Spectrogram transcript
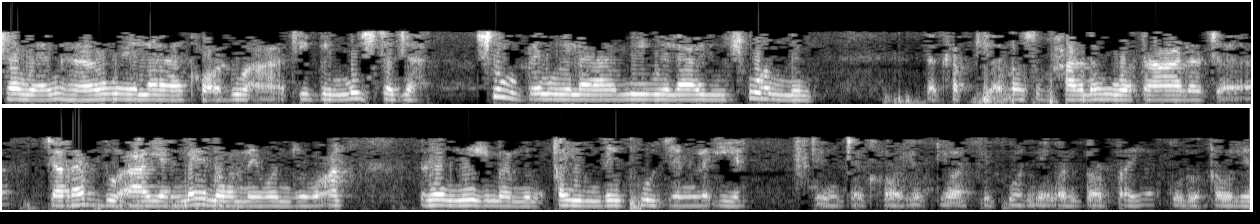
แสวงหาเวลาขอดุอาที่เป็นมุสตจัด ซึ่งเป็นเวลามีเวลาอยู่ช่วงหนึ่งนะครับที่อัลลอฮฺ سبحانه และ تعالى จะจะรับดุอาอย่างแน่นอนในวันจุมอาเรื่องนี้อิมามนุลกัยมได้พูดอย่างละเอียดจึงจะขอยกยอดไปพูดในวันต่อไป أقول قولي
